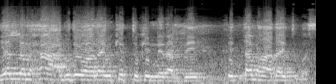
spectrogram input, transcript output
يلا محا عبدوا وأنا يمكتك إني ربي. إتم هذا بس.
